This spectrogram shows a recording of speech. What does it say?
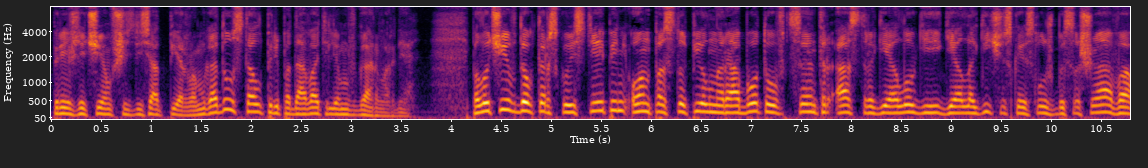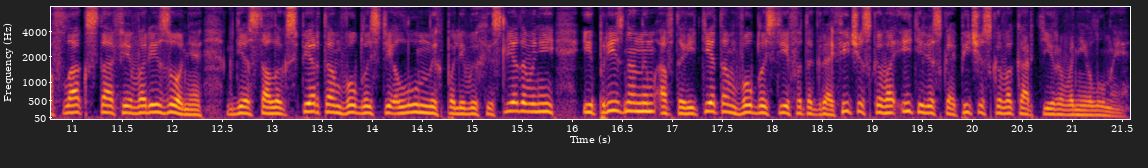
прежде чем в 1961 году стал преподавателем в Гарварде. Получив докторскую степень, он поступил на работу в Центр астрогеологии и геологической службы США во Флагстафе в Аризоне, где стал экспертом в области лунных полевых исследований и признанным авторитетом в области фотографического и телескопического картирования Луны.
